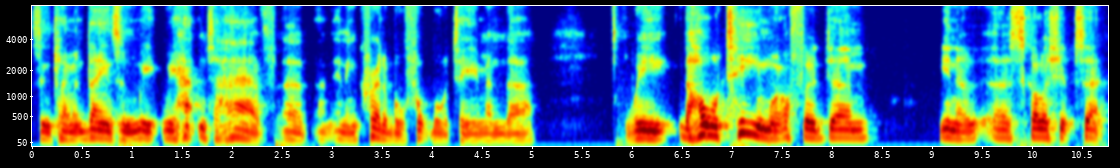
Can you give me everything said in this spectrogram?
St Clement Danes, and we we happened to have uh, an incredible football team, and uh, we the whole team were offered. Um, you know, uh, scholarships at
